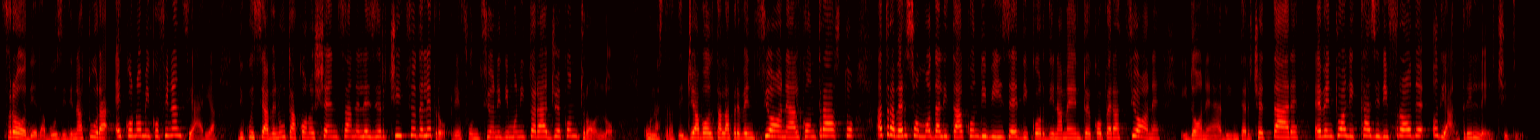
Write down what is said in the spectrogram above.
frodi ed abusi di natura economico-finanziaria di cui sia venuta a conoscenza nell'esercizio delle proprie funzioni di monitoraggio e controllo. Una strategia volta alla prevenzione e al contrasto attraverso modalità condivise di coordinamento e cooperazione, idonee ad intercettare eventuali casi di frode o di altri illeciti.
